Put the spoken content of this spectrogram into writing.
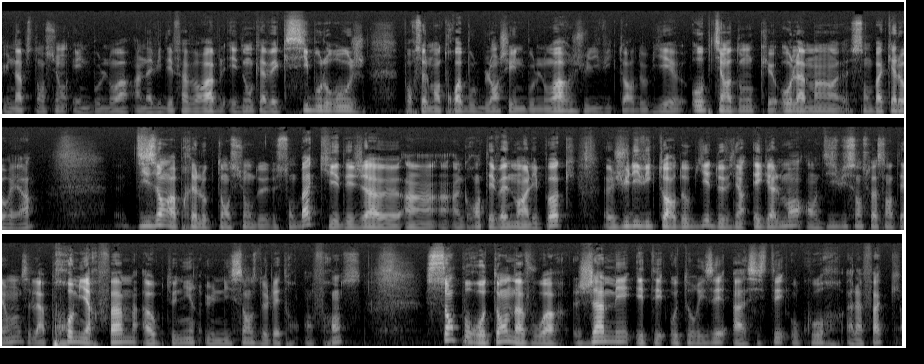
une abstention, et une boule noire, un avis défavorable. Et donc, avec six boules rouges pour seulement trois boules blanches et une boule noire, Julie Victoire d'Aubier euh, obtient donc euh, haut la main euh, son baccalauréat. Dix ans après l'obtention de, son bac, qui est déjà euh, un, grand événement à l'époque, euh, Julie Victoire d'Aubier devient également en 1871 la première femme à obtenir une licence de lettres en France, sans pour autant n'avoir jamais été autorisée à assister aux cours à la fac.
